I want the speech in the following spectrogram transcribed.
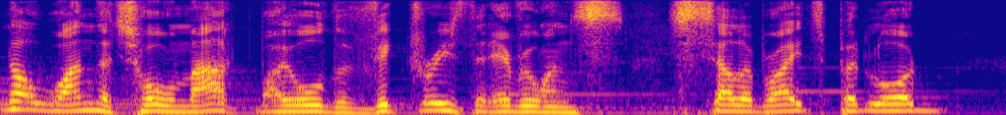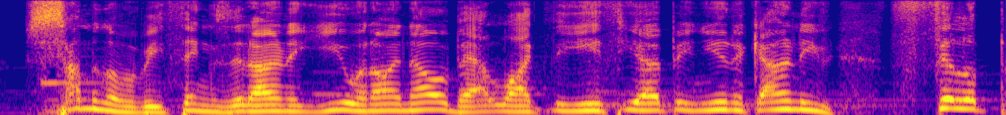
Not one that's hallmarked by all the victories that everyone celebrates, but Lord, some of them will be things that only you and I know about, like the Ethiopian eunuch. Only Philip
